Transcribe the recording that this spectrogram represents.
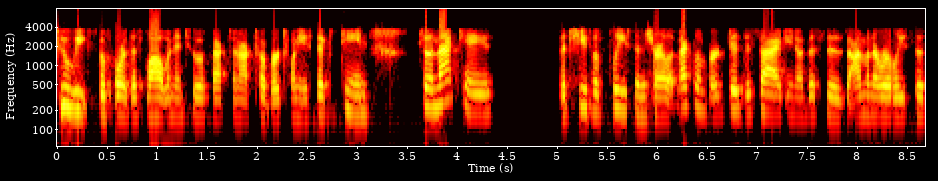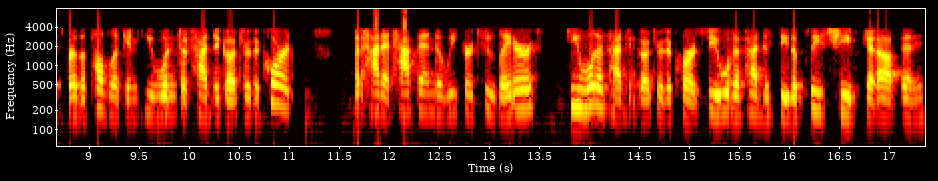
two weeks before this law went into effect in October 2016. So in that case, the chief of police in Charlotte Mecklenburg did decide, you know, this is, I'm going to release this for the public, and he wouldn't have had to go through the courts. But had it happened a week or two later, he would have had to go through the courts. You would have had to see the police chief get up and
